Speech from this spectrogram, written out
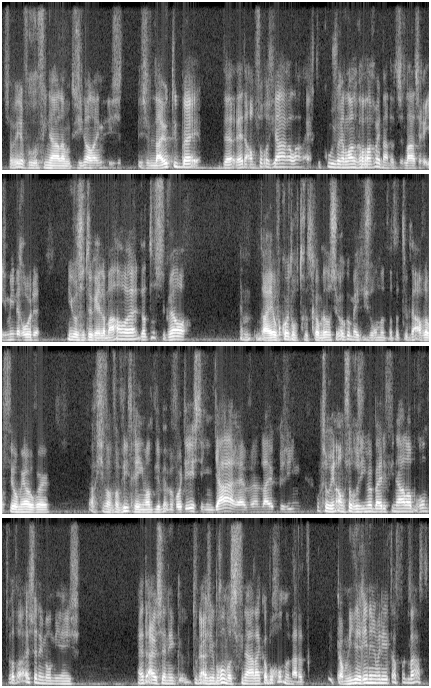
zou weer een vroege finale moeten zien. Alleen is het, is het Luik natuurlijk bij... De, de Amstel was jarenlang echt de koers waarin lang gewacht werd. Nou, dat is laatst iets minder geworden. Nu was het natuurlijk helemaal... eh, dat was natuurlijk wel... En daar heel kort op teruggekomen, dat was natuurlijk ook een beetje zonde. Dat het natuurlijk na afloop veel meer over de actie van Van Vliet ging. Want we hebben voor het eerst in jaren hebben we een Luik gezien... Of sorry, in Amstel gezien waarbij de finale al begon. Terwijl de uitzending nog niet eens... De uitzending, toen de uitzending begon, was de finale eigenlijk al begonnen. Nou, dat, ik kan me niet herinneren wanneer ik dat voor het laatst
